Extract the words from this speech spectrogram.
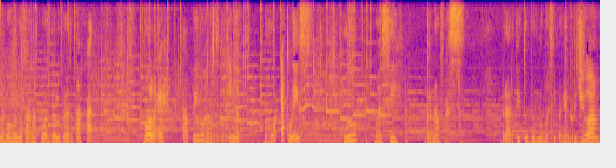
Lu mau ngeluh karena keluarga lu berantakan. Boleh, tapi lu harus tetap ingat bahwa at least lu masih bernafas. Berarti tubuh lu masih pengen berjuang,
